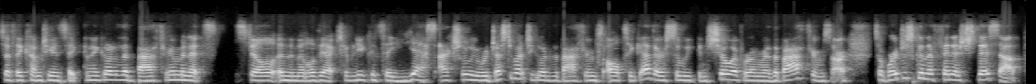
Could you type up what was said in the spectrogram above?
So if they come to you and say can i go to the bathroom? and it's still in the middle of the activity you could say yes actually we were just about to go to the bathrooms all together so we can show everyone where the bathrooms are. So we're just going to finish this up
